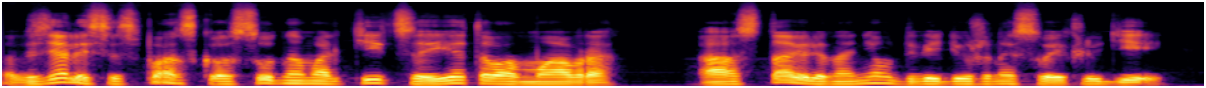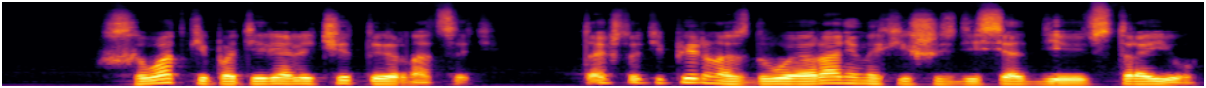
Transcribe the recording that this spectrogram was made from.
Взяли с испанского судна мальтийца и этого мавра, а оставили на нем две дюжины своих людей. В схватке потеряли 14, так что теперь у нас двое раненых и 69 в строю.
